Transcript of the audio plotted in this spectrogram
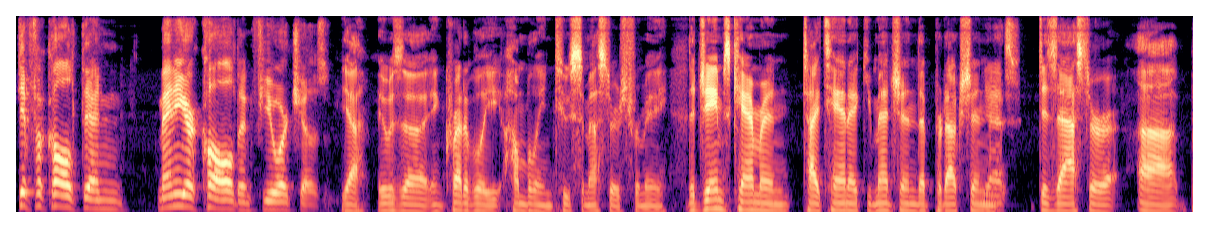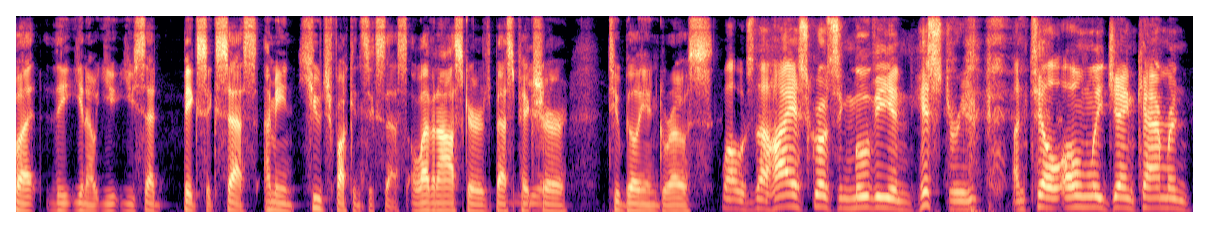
difficult, and many are called and few are chosen. Yeah, it was uh, incredibly humbling two semesters for me. The James Cameron Titanic, you mentioned the production Yes. disaster, uh, but the you know you you said big success. I mean, huge fucking success. Eleven Oscars, Best Picture, two billion gross. Well, it was the highest grossing movie in history until only James Cameron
